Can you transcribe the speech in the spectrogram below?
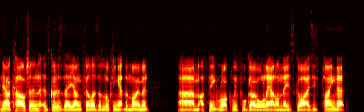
Now, Carlton, as good as their young fellas are looking at the moment, um, I think Rockliff will go all out on these guys. He's playing that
